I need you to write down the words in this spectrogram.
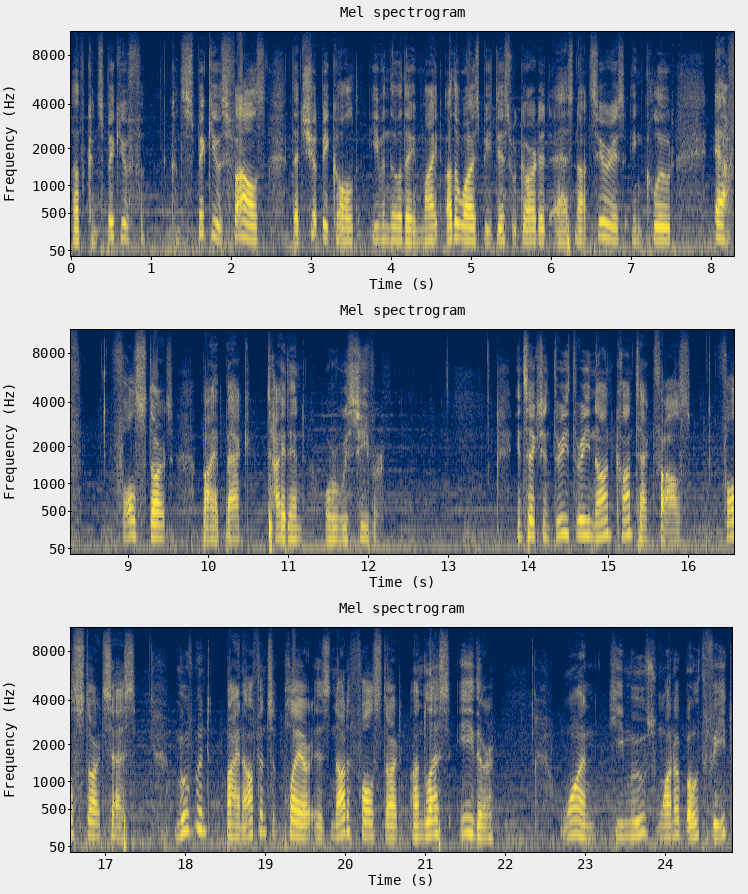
of conspicuous, conspicuous fouls that should be called, even though they might otherwise be disregarded as not serious, include F. False start by a back, tight end, or receiver. In section 3.3 non-contact fouls, false start says, movement by an offensive player is not a false start unless either 1. He moves one or both feet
